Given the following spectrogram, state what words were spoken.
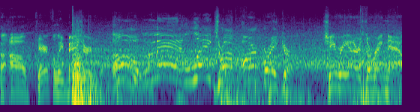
Uh-oh, carefully measured. Oh, man, leg drop arm breaker. She re-enters the ring now.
